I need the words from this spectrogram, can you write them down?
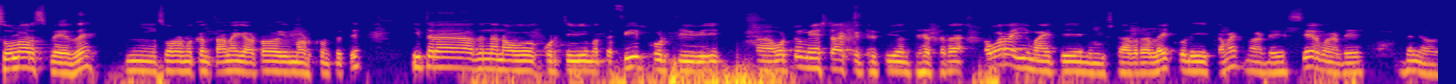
ಸೋಲಾರ್ ಸ್ಪ್ರೇ ಇದೆ. ಸೋಲಾರ್ ಮುಖಾಂತರ ತಾನಾಗಿ ಆಟೋ ಇದು ಮಾಡ್ಕೊಂತೈತಿ. ಈ ಥರ ಅದನ್ನ ನಾವು ಕೊಡ್ತೀವಿ, ಮತ್ತು ಫೀಡ್ ಕೊಡ್ತೀವಿ. ಒಟ್ಟು ಮೇಸ್ಟ್ ಹಾಕಿಟ್ಟಿರ್ತೀವಿ ಅಂತ ಹೇಳ್ತಾರೆ. ಅವರ ಈ ಮಾಹಿತಿ ನಿಮ್ಗೆ ಇಷ್ಟ ಆದ್ರೆ ಲೈಕ್ ಕೊಡಿ ಕಮೆಂಟ್ ಮಾಡಿ ಶೇರ್ ಮಾಡಿ. ಧನ್ಯವಾದ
